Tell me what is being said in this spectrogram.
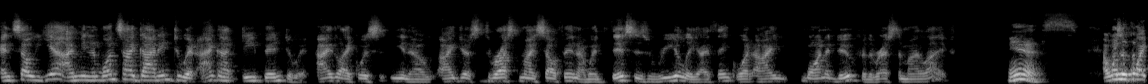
and so yeah i mean once i got into it i got deep into it i like was you know i just thrust myself in i went this is really i think what i want to do for the rest of my life yes i wasn't quite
